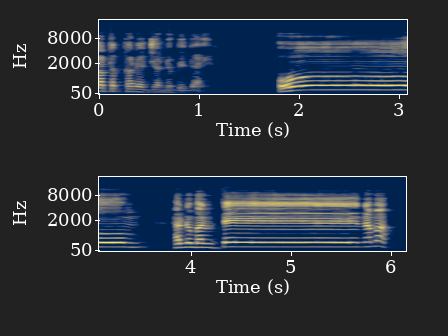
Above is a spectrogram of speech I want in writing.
तत्कण जन विदय ओम हनुमते नमः।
